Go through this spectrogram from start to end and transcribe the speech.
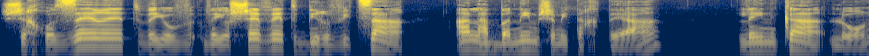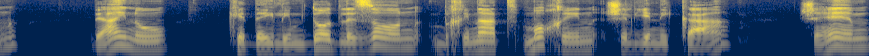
שחוזרת ויושבת ברביצה על הבנים שמתחתיה, לינקה לון, דהיינו, כדי למדוד לזון בחינת מוחין של יניקה, שהם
